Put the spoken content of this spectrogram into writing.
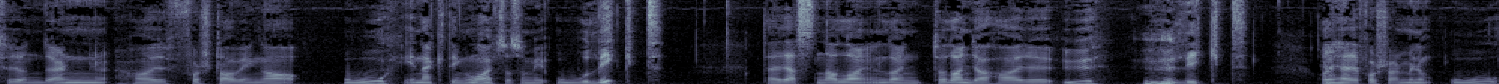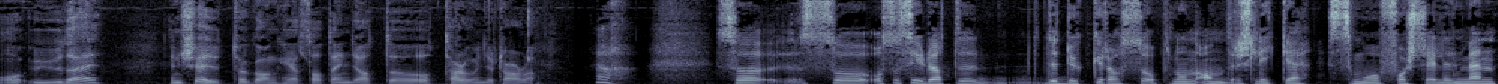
trønderen har forstavinga O i nektinga, altså som i olikt. Der resten av land, land, landa har U, Mhm. ulikt. Og denne forskjellen mellom O og U der, den ser ut til å gange helt tilbake til 1200-tallet. Ja. Så, så, og så sier du at det, det dukker også opp noen andre slike små forskjeller. Men,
